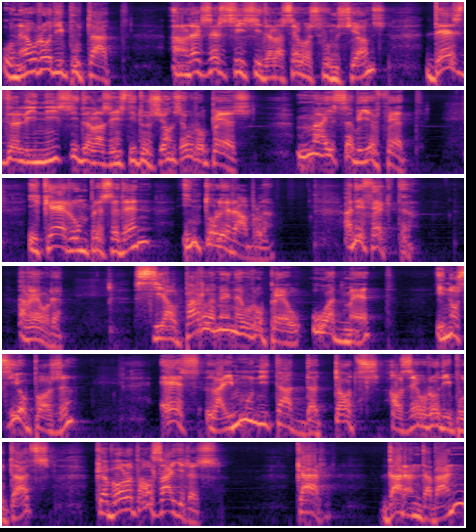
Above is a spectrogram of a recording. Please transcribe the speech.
un eurodiputat en l'exercici de les seues funcions des de l'inici de les institucions europees. Mai s'havia fet i que era un precedent intolerable. En efecte, a veure, si el Parlament Europeu ho admet i no s'hi oposa, és la immunitat de tots els eurodiputats que vola pels aires, car d'ara endavant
